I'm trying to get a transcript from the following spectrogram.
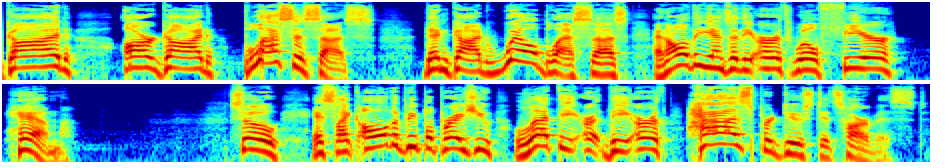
God, our God blesses us. Then God will bless us and all the ends of the earth will fear him. So it's like all the people praise you. Let the earth, the earth has produced its harvest.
